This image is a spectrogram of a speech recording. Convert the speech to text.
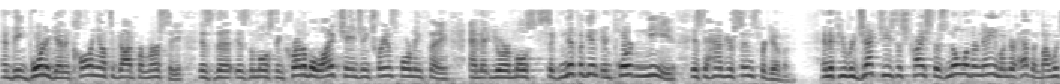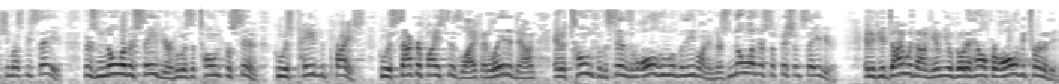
and being born again and calling out to God for mercy is the, is the most incredible, life-changing, transforming thing, and that your most significant, important need is to have your sins forgiven. And if you reject Jesus Christ, there's no other name under heaven by which you must be saved. There's no other Savior who has atoned for sin, who has paid the price, who has sacrificed His life and laid it down and atoned for the sins of all who will believe on Him. There's no other sufficient Savior. And if you die without Him, you'll go to hell for all of eternity.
